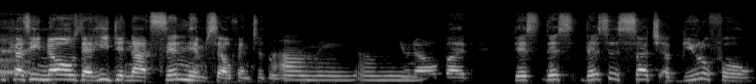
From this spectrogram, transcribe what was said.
because he knows that he did not send himself into the world. Amen. Amen. You know, but this this this is such a beautiful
